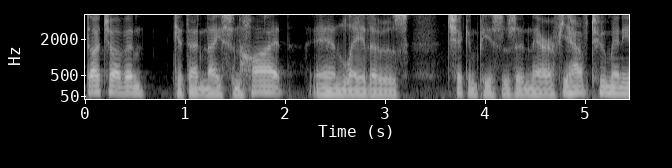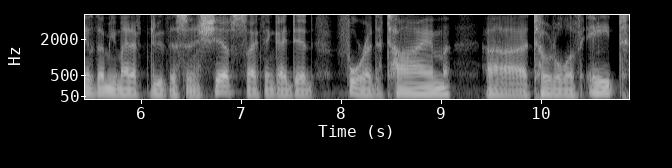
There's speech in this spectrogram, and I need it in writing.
Dutch oven. Get that nice and hot and lay those chicken pieces in there. If you have too many of them, you might have to do this in shifts. I think I did four at a time, uh, a total of eight,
